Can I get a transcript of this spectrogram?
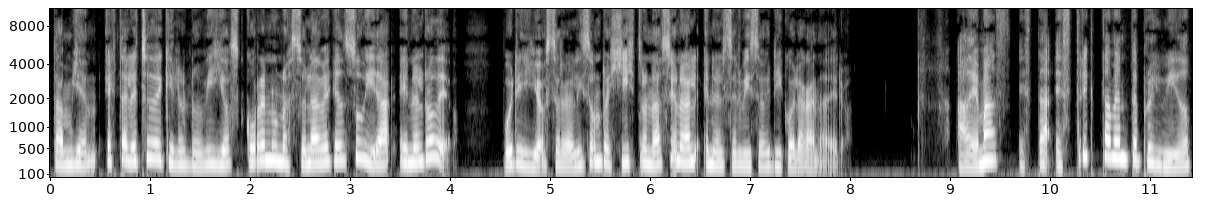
También está el hecho de que los novillos corren una sola vez en su vida en el rodeo. Por ello, se realiza un registro nacional en el Servicio Agrícola Ganadero. Además, está estrictamente prohibido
